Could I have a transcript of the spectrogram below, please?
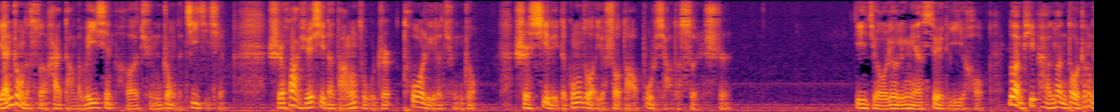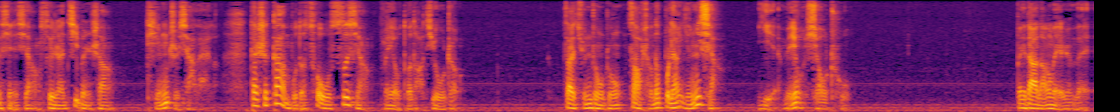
严重的损害党的威信和群众的积极性，使化学系的党组织脱离了群众，使系里的工作也受到不小的损失。一九六零年四月底以后，乱批判、乱斗争的现象虽然基本上停止下来了。但是干部的错误思想没有得到纠正，在群众中造成的不良影响也没有消除。北大党委认为，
